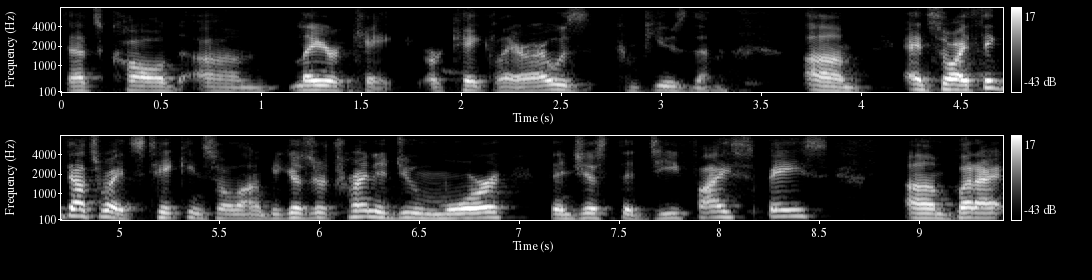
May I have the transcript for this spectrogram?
that's called um, layer cake or cake layer. I always confuse them. Um, and so I think that's why it's taking so long because they're trying to do more than just the DeFi space. Um, but I,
